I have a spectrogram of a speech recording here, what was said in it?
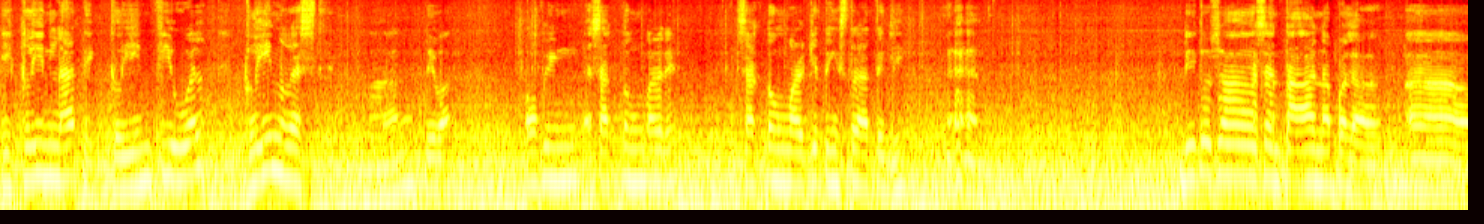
I-clean lahat eh. Clean fuel, clean restroom. Ah, di ba? Okay, saktong ano din? Saktong marketing strategy. Dito sa Santa Ana pala, ah,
